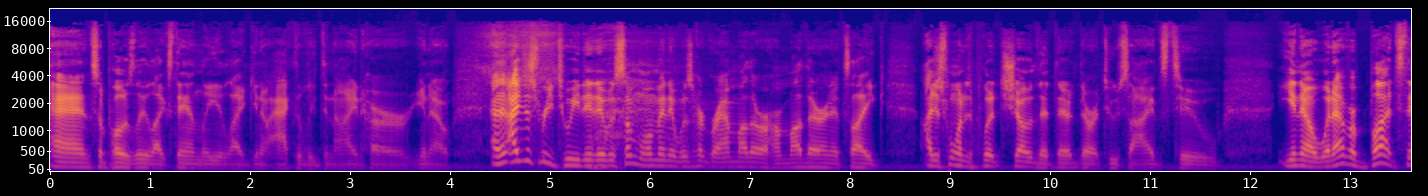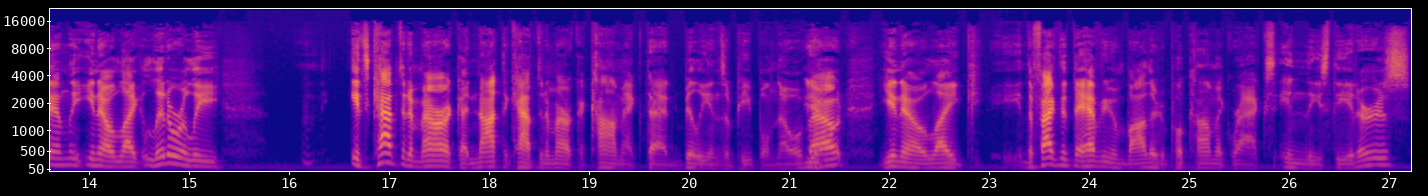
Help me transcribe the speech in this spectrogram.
and supposedly like Stan Lee like you know actively denied her you know and I just retweeted it was some woman it was her grandmother or her mother and it's like I just wanted to put show that there there are two sides to you know whatever but Stan Lee you know like literally it's Captain America not the Captain America comic that billions of people know Yeah. about you know like the fact that they haven't even bothered to put comic racks in these theaters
